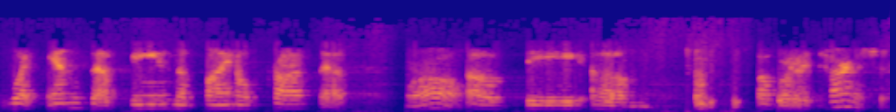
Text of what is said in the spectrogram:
what ends up being the final process wow. of the um, of when it tarnishes.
